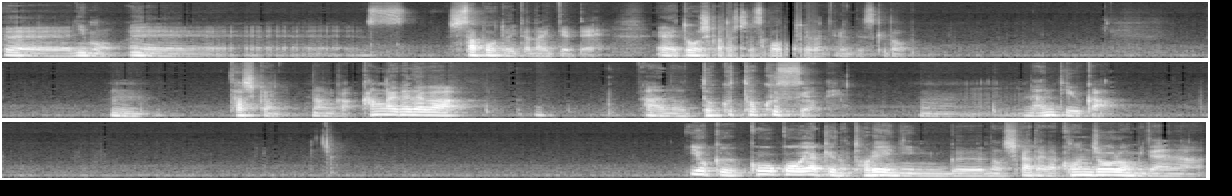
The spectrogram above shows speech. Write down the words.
えー、にも、えー、サポートいただいてて、えー、投資家としてサポートいただいてるんですけど、うん、確かになんか考え方があの独特っすよね。うん、なんていうかよく高校野球のトレーニングの仕方が根性論みたいな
